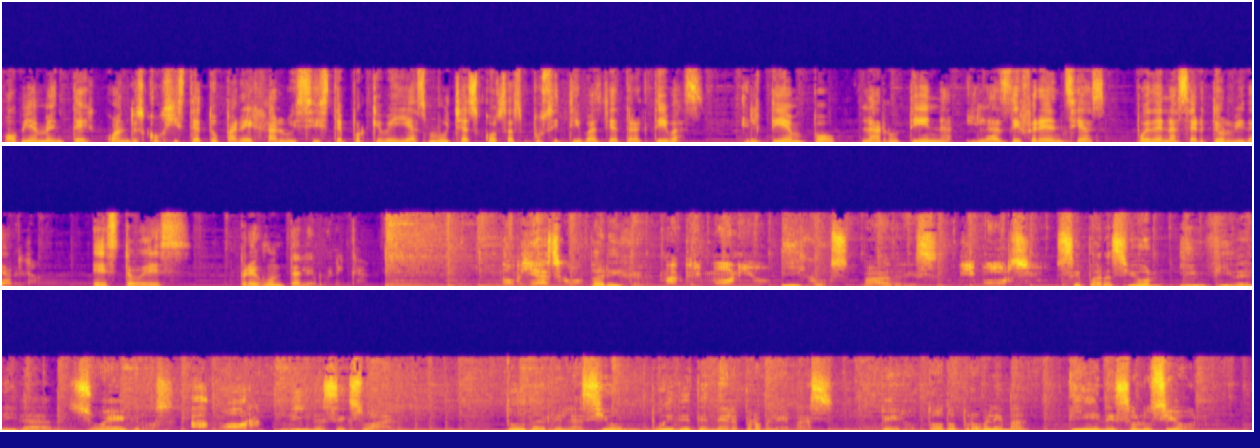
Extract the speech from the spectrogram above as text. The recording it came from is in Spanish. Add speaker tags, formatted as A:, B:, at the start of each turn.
A: Obviamente, cuando escogiste a tu pareja lo hiciste porque veías muchas cosas positivas y atractivas. El tiempo, la rutina y las diferencias pueden hacerte olvidarlo. Esto es, pregúntale a Mónica.
B: Noviazgo, pareja, matrimonio, hijos, padres, divorcio, separación, infidelidad, suegros, amor, vida sexual. Toda relación puede tener problemas, pero todo problema tiene solución.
